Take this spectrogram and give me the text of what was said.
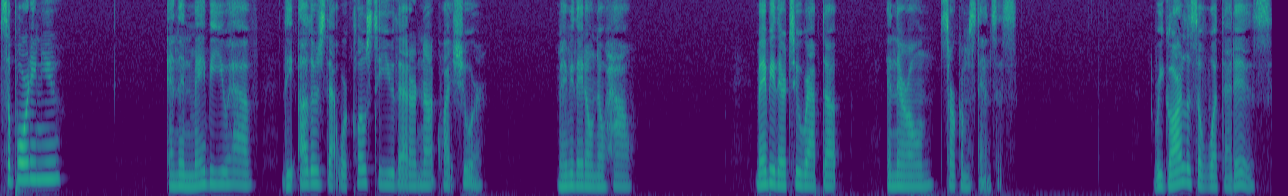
supporting you, and then maybe you have the others that were close to you that are not quite sure. Maybe they don't know how. Maybe they're too wrapped up in their own circumstances. Regardless of what that is,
